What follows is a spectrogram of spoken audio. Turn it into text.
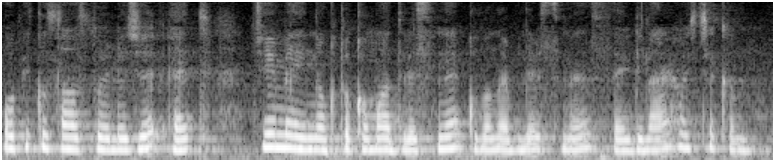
opikusastroloji.gmail.com adresini kullanabilirsiniz. Sevgiler, hoşçakalın.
